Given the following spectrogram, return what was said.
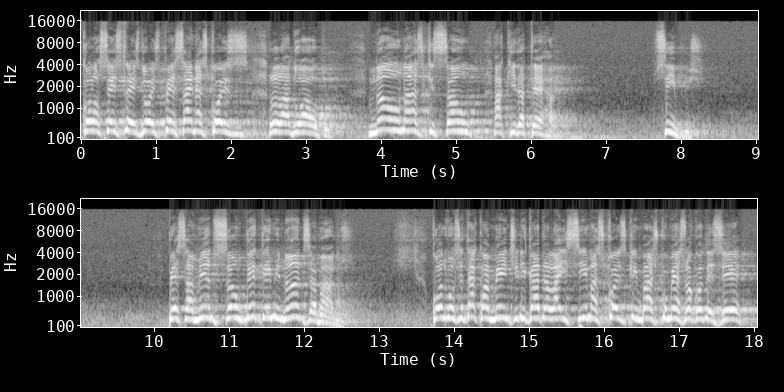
Colossenses 3,2: Pensai nas coisas lá do alto, não nas que são aqui da terra. Simples. Pensamentos são determinantes, amados. Quando você está com a mente ligada lá em cima, as coisas que embaixo começam a acontecer.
